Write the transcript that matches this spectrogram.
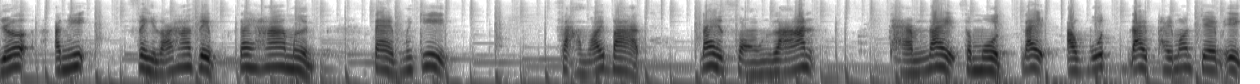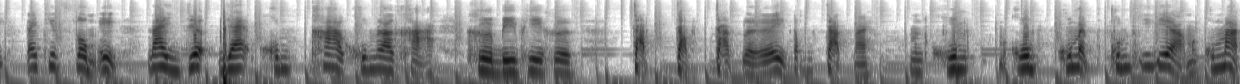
เยอะอันนี้ 450 ได้ 50,000 แต่เมื่อกี้ 300 บาทได้ 2 ล้าน แถมได้สมุดได้อาวุธ ได้ไพมอนเจมอีก ได้ที่สุ่มอีก ได้เยอะแยะคุ้มค่าคุ้มราคา คือ BP คือจัดจัดจัดเลย ต้องจัดนะ มันคุ้มคุ้มคุ้มแบบคุ้มที่เดียมันคุ้มมาก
